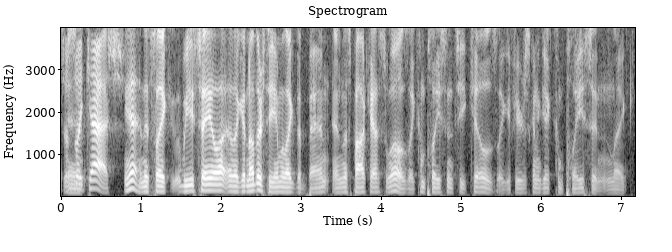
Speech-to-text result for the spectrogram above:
just and- like cash. yeah, and it's like we say a lot, like another theme like the bent in this podcast as well is like complacency kills. Like if you're just gonna get complacent and like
